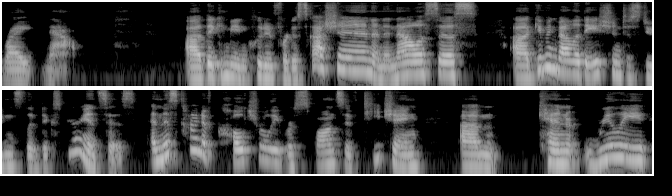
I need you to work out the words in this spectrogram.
right now. Uh, they can be included for discussion and analysis, uh, giving validation to students' lived experiences. And this kind of culturally responsive teaching um, can really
